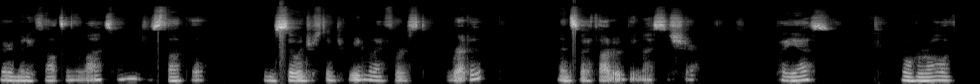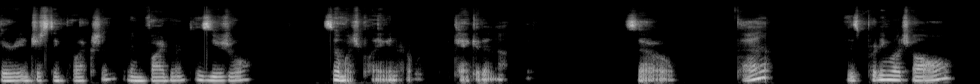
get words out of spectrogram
very many thoughts on the last one. I just thought that it was so interesting to read when I first read it, and so I thought it would be nice to share. But yes, Overall, a very interesting collection and vibrant as usual. So much playing in her work. I can't get enough of it. So, that is pretty much all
